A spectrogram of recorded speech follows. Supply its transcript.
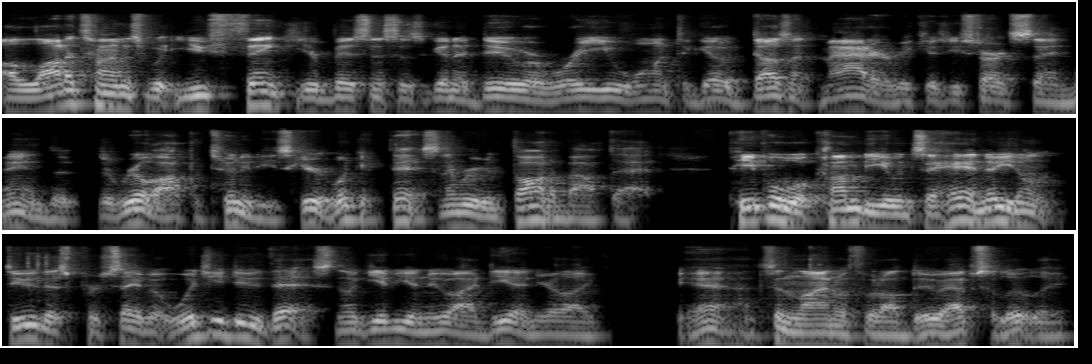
a lot of times what you think your business is going to do or where you want to go doesn't matter because you start saying, "Man, the, the real opportunities here. Look at this. I never even thought about that." people will come to you and say, Hey, I know you don't do this per se, but would you do this? And they'll give you a new idea. And you're like, Yeah, it's in line with what I'll do. Absolutely.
